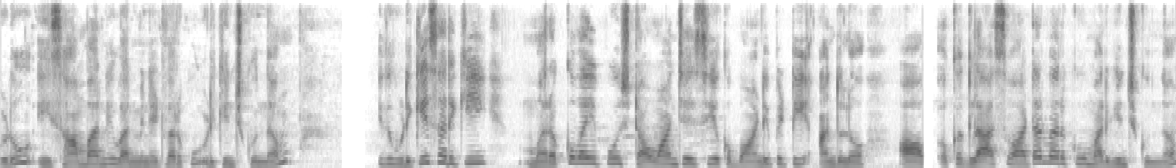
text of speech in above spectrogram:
ఇప్పుడు ఈ సాంబార్ని వన్ మినిట్ వరకు ఉడికించుకుందాం. ఇది ఉడికేసరికి మరొక వైపు స్టవ్ ఆన్ చేసి ఒక బాండి పెట్టి అందులో ఒక గ్లాస్ వాటర్ వరకు మరిగించుకుందాం.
